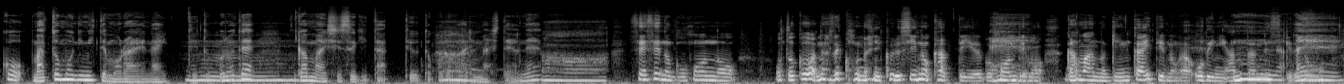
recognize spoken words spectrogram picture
こうまともに見てもらえないっていうところで我慢しすぎたっていうところがありましたよね。はい、先生のご本の男はなぜこんなに苦しいのかっていうご本でも、我慢の限界っていうのが帯にあったんですけれども、えー、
